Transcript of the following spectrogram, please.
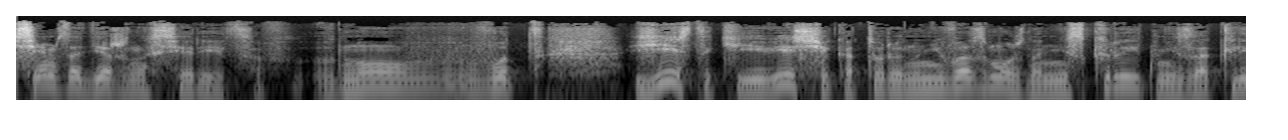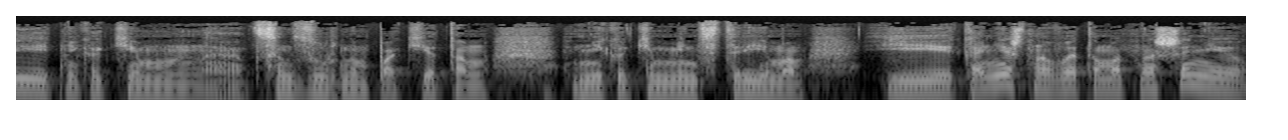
Семь задержанных сирийцев. Ну, вот есть такие вещи, которые ну, невозможно ни скрыть, ни заклеить никаким э, цензурным пакетом, никаким мейнстримом. И, конечно, в этом отношении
